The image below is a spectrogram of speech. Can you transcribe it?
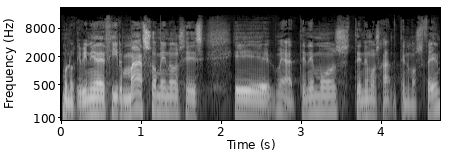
bueno, que viene a decir más o menos es, eh, mira, tenemos, tenemos, tenemos fe,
